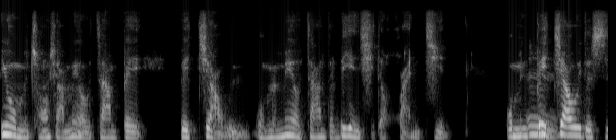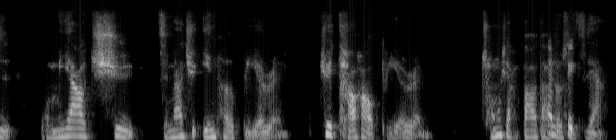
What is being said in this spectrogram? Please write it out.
因为我们从小没有这样被。被教育，我们没有这样的练习的环境。我们被教育的是，我们要去怎么样去迎合别人，去讨好别人。从小到大都是这样，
